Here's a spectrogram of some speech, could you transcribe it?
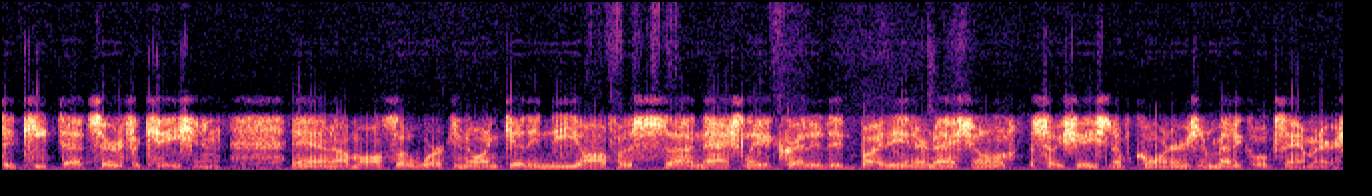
to keep that certification. And I'm also working on getting the office uh, nationally accredited by the International Association of Coroners and Medical Examiners.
